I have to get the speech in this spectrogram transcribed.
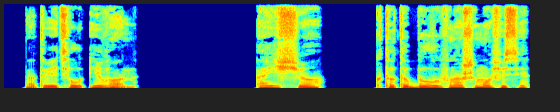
— ответил Иван. «А еще кто-то был в нашем офисе»,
